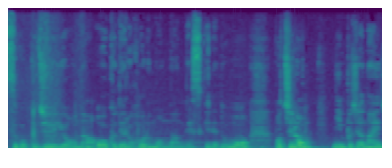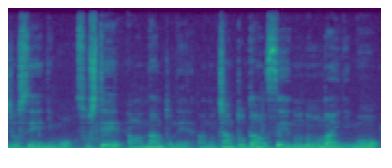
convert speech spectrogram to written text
すごく重要な多く出るホルモンなんですけれども。もちろん妊婦じゃない女性にも。そしてあなんとねあのちゃんと男性の脳内にも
